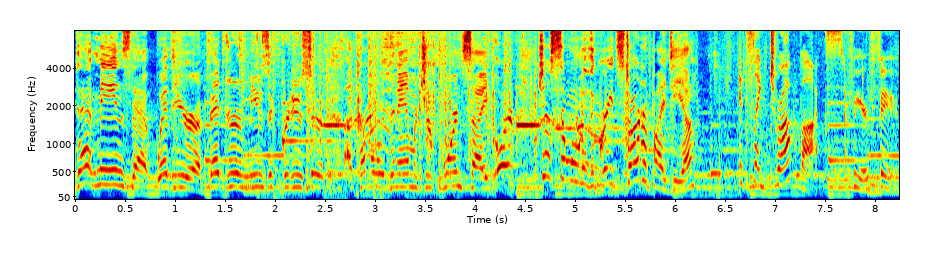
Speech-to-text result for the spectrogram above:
That means that whether you're a bedroom music producer, a couple with an amateur porn site, or just someone with a great startup idea, It's like Dropbox for your food.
